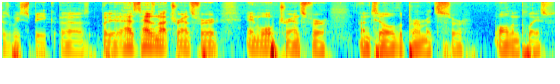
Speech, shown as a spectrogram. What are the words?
as we speak. Uh, but it has, has not transferred and won't transfer until the permits are all in place.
